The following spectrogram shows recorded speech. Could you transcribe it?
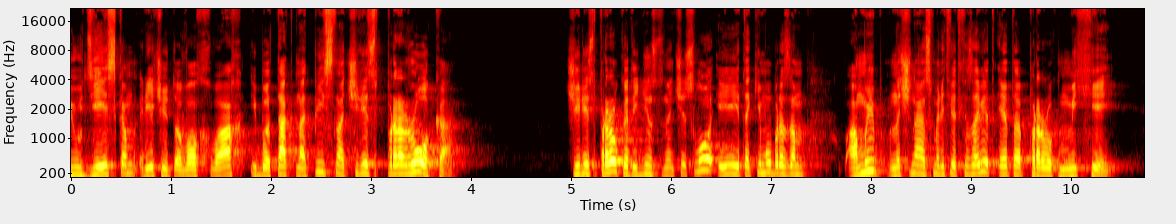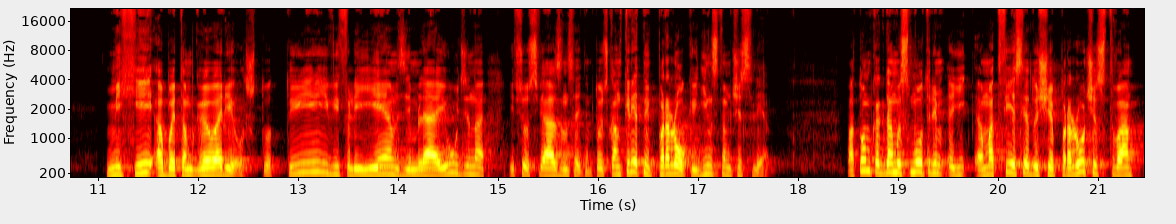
Иудейском, речь идет о волхвах, ибо так написано через пророка. Через пророка это единственное число, и таким образом, а мы начинаем смотреть Ветхий Завет, это пророк Михей. Михей об этом говорил, что ты, Вифлеем, земля Иудина, и все связано с этим. То есть конкретный пророк в единственном числе. Потом, когда мы смотрим э, Матфея, следующее пророчество,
